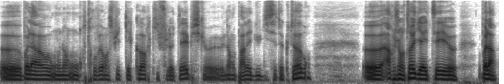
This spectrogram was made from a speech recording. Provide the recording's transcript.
voilà, on, retrouvait ensuite les corps qui flottaient, puisque là on parlait du 17 octobre. Argenteuil a été, voilà.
